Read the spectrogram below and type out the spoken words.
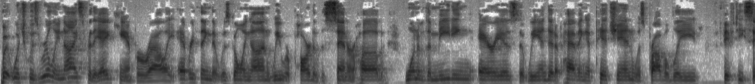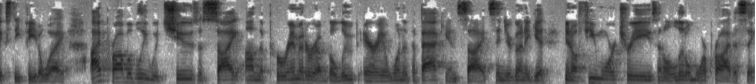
but which was really nice for the egg camper rally. Everything that was going on, we were part of the center hub. One of the meeting areas that we ended up having a pitch in was probably 50, 60 feet away. I probably would choose a site on the perimeter of the loop area, one of the back end sites, and you're going to get you know a few more trees and a little more privacy.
